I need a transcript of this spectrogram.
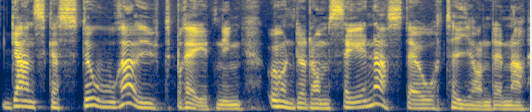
ganska stora utbredning under de senaste årtiondena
